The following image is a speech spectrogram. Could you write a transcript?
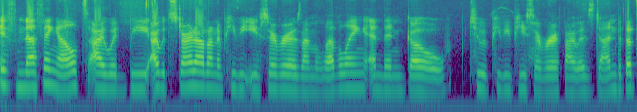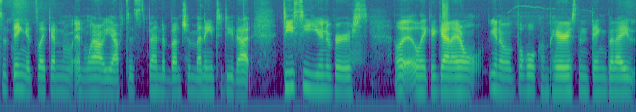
If nothing else, I would be I would start out on a PvE server as I'm leveling and then go to a PvP server if I was done. But that's the thing, it's like and, in WoW you have to spend a bunch of money to do that. DC Universe like again, I don't, you know, the whole comparison thing, but I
